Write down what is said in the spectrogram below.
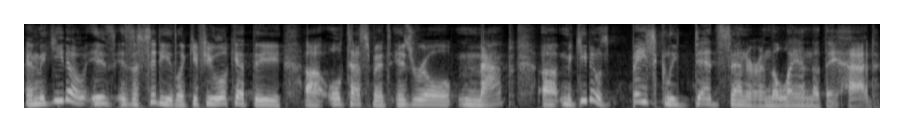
And Megiddo is, is a city, like if you look at the uh, Old Testament Israel map, uh, Megiddo is basically dead center in the land that they had.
